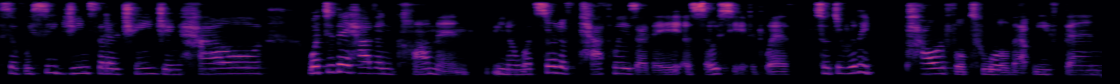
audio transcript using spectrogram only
so if we see genes that are changing, how what do they have in common? You know, what sort of pathways are they associated with? So it's a really powerful tool that we've been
